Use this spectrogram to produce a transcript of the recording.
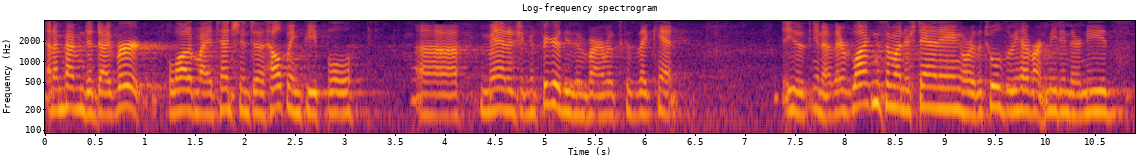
and I'm having to divert a lot of my attention to helping people uh, manage and configure these environments because they can't either, you know, they're lacking some understanding or the tools that we have aren't meeting their needs.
